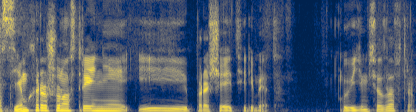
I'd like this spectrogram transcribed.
Всем хорошего настроения и прощайте, ребят. Увидимся завтра.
